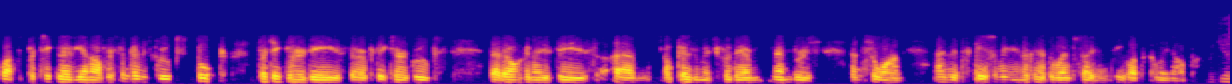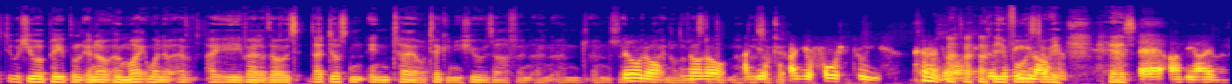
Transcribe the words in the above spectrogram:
what's particularly on offer. Sometimes groups book particular days. There are particular groups that organise days um, of pilgrimage for their members and so on. And it's a case of really looking at the website and see what's coming up. But just to assure people, you know, who might want to have a out of those, that doesn't entail taking your shoes off and and and, and saying No, no, and all the no, rest no, of it. No, and you're okay. and you're forced to eat. no, I mean, You're forced to eat. Yes. uh, on the island.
